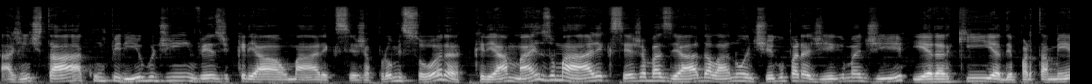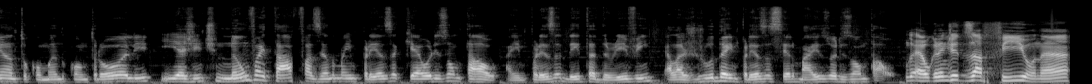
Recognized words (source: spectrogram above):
a gente está com o perigo de, em vez de criar uma área que seja promissora, criar mais uma área que seja baseada lá no antigo paradigma de hierarquia, departamento, comando, controle, e a gente não vai estar tá fazendo uma empresa que é horizontal. A empresa data-driven, ela ajuda a empresa a ser mais horizontal. É o grande desafio, né?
